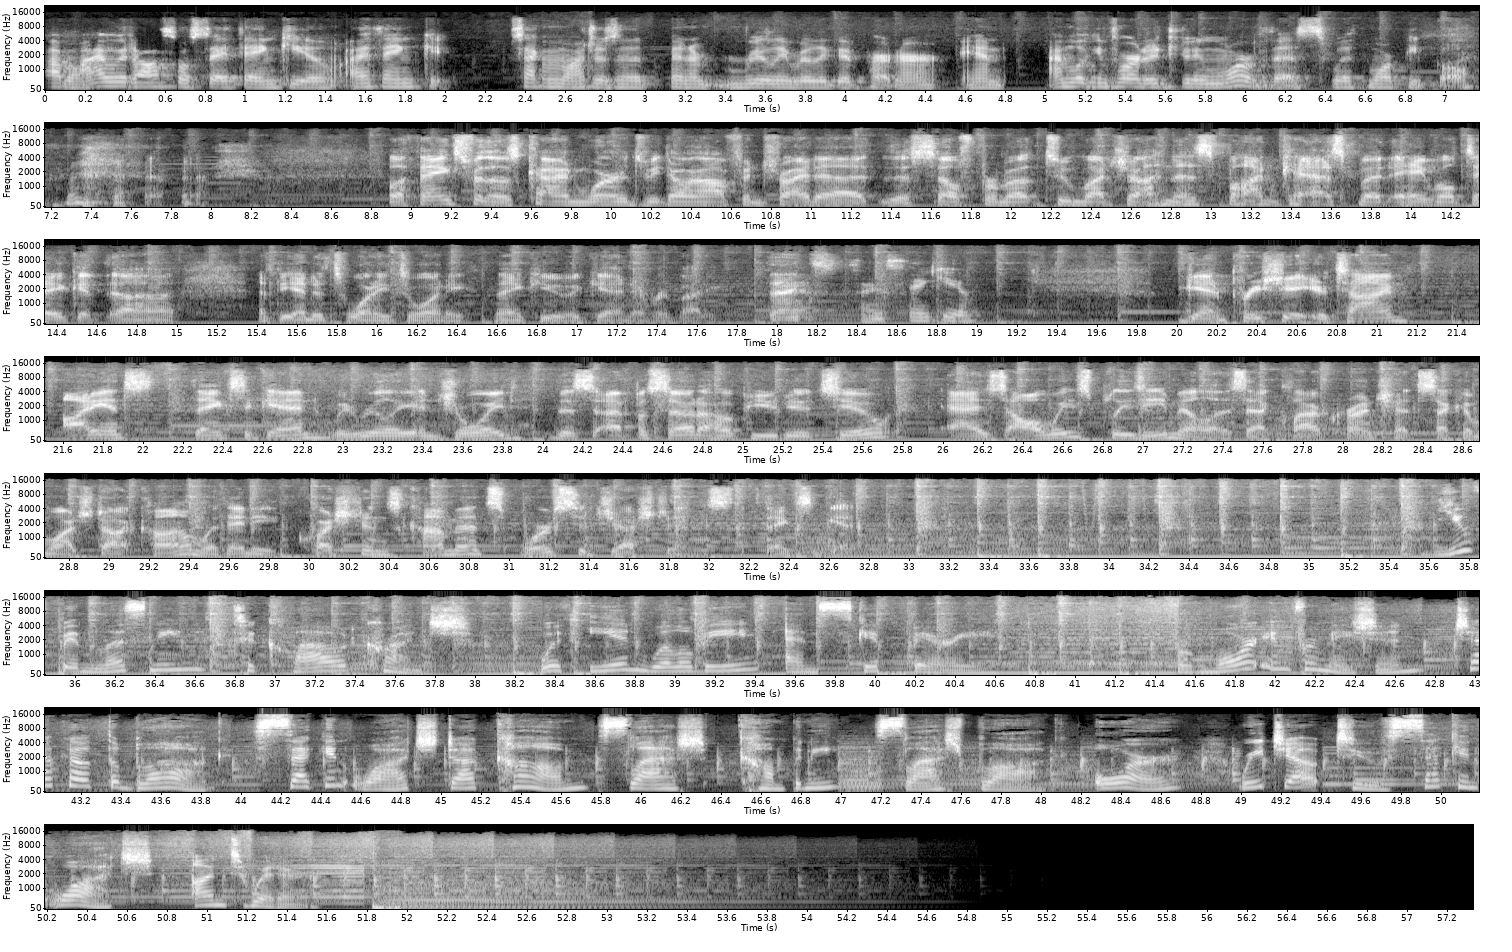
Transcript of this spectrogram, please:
Um, I would also say thank you. I think Second Watch has been a really, really good partner, and I'm looking forward to doing more of this with more people. well, thanks for those kind words. We don't often try to, to self promote too much on this podcast, but hey, we'll take it uh, at the end of 2020. Thank you again, everybody. Thanks. Thanks. Thank you. Again, appreciate your time. Audience, thanks again. We really enjoyed this episode. I hope you do too. As always, please email us at cloudcrunch at secondwatch.com with any questions, comments, or suggestions. Thanks again. You've been listening to Cloud Crunch with Ian Willoughby and Skip Berry. For more information, check out the blog secondwatch.com slash company slash blog or reach out to Second Watch on Twitter.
